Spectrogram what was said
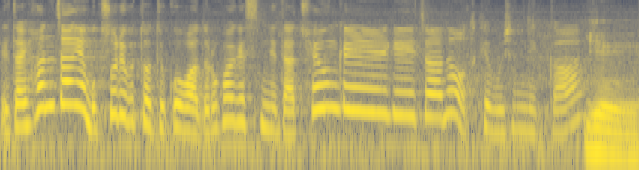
일단 현장의 목소리부터 듣고 가도록 하겠습니다. 최은길 기자는 어떻게 보십니까? 예,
